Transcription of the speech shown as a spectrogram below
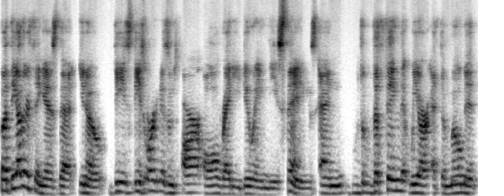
But the other thing is that you know these these organisms are already doing these things. And the, the thing that we are at the moment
